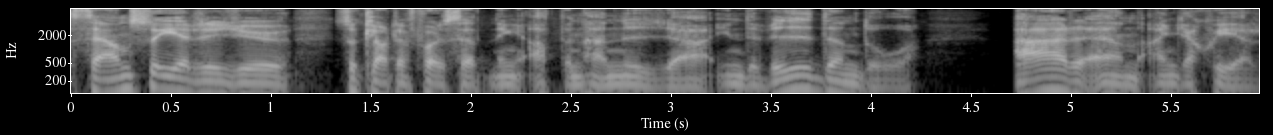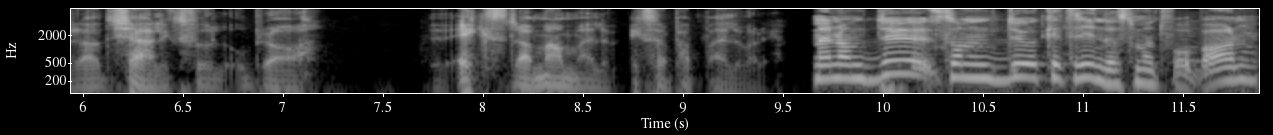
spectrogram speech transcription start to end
Sen så är det ju såklart en förutsättning att den här nya individen då är en engagerad, kärleksfull och bra eh, extra mamma eller extra pappa eller vad det är. Men om du, som du och Katrin då, som har två barn,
